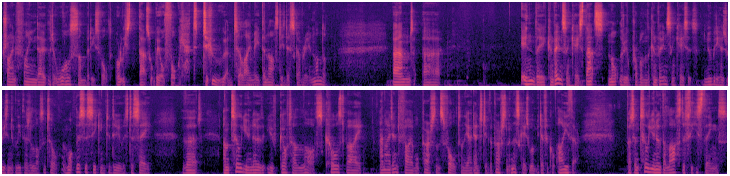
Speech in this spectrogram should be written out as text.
try and find out that it was somebody's fault, or at least that's what we all thought we had to do until I made the nasty discovery in London. And uh, in the conveyancing case, that's not the real problem. In the conveyancing case, it's nobody has reason to believe there's a loss at all. And what this is seeking to do is to say, that until you know that you've got a loss caused by an identifiable person's fault, and the identity of the person in this case won't be difficult either. But until you know the last of these things,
